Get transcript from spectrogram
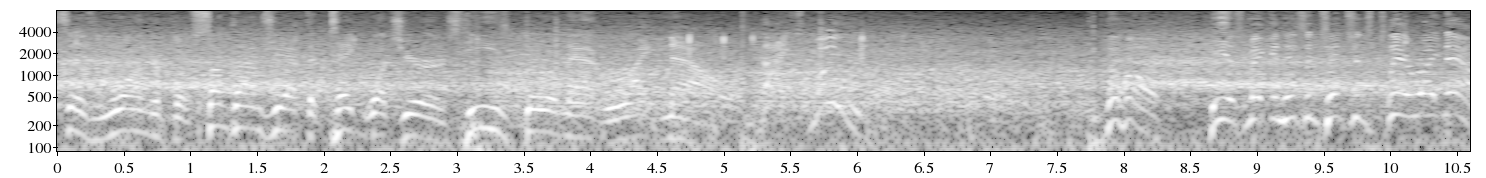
This is wonderful. Sometimes you have to take what's yours. He's doing that right now. Nice move. Oh, he is making his intentions clear right now.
